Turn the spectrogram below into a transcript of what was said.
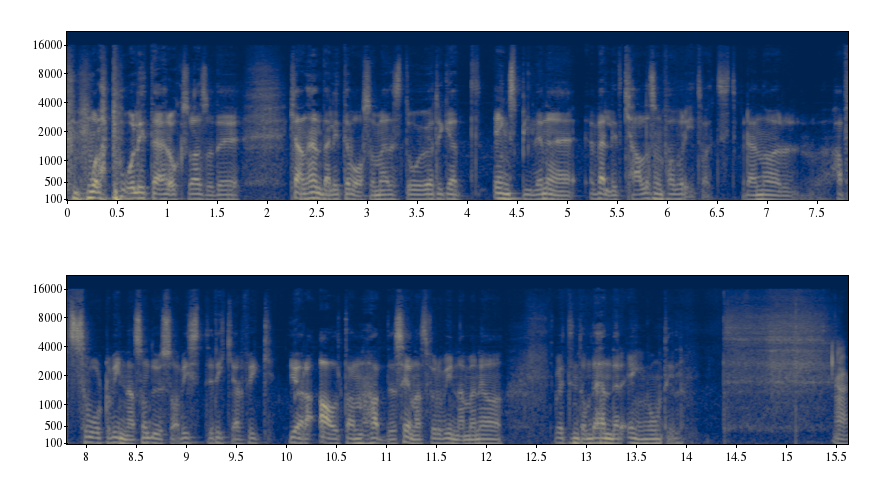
måla på lite här också. Alltså det kan hända lite vad som helst och jag tycker att Ängsbilen är väldigt kall som favorit faktiskt. För den har haft svårt att vinna som du sa. Visst, Rickard fick göra allt han hade senast för att vinna men jag, jag vet inte om det händer en gång till. Nej.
